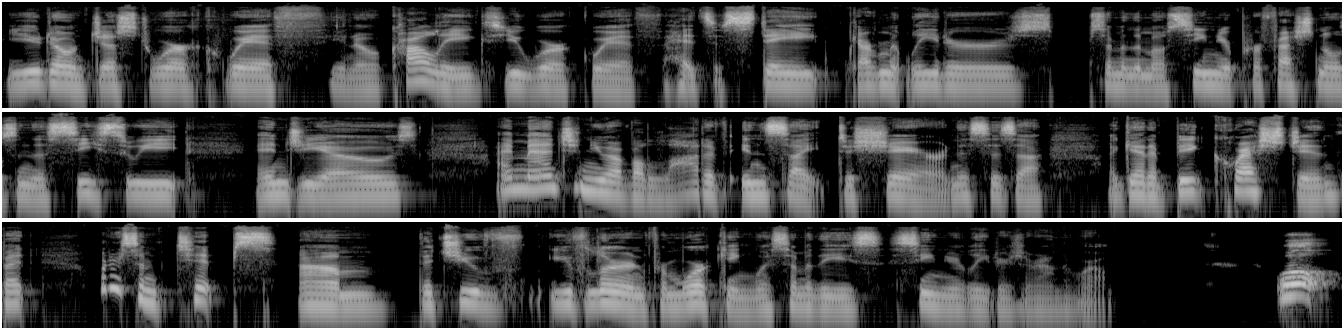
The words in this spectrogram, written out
you don't just work with you know colleagues. You work with heads of state, government leaders, some of the most senior professionals in the C-suite, NGOs. I imagine you have a lot of insight to share, and this is a again a big question. But what are some tips um, that you've you've learned from working with some of these senior leaders around the world? Well,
